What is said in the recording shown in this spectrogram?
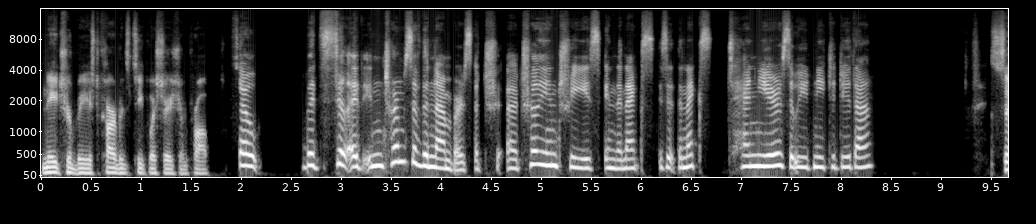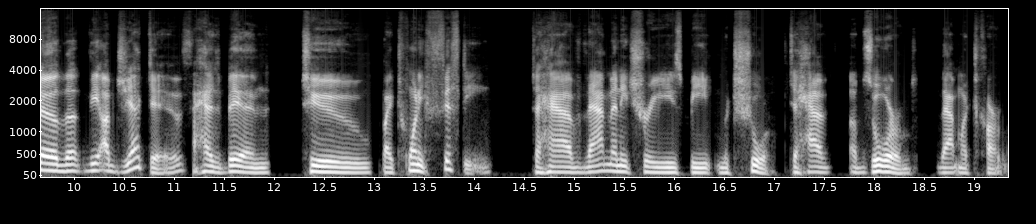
nature based carbon sequestration problems. So, but still, in terms of the numbers, a, tr- a, trillion trees in the next, is it the next 10 years that we'd need to do that? So, the, the objective has been to, by 2050, to have that many trees be mature, to have absorbed that much carbon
